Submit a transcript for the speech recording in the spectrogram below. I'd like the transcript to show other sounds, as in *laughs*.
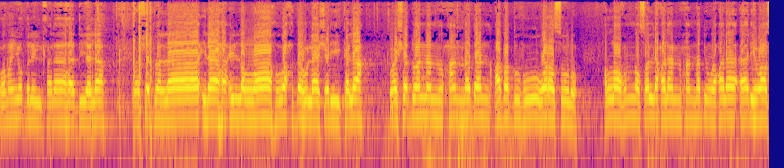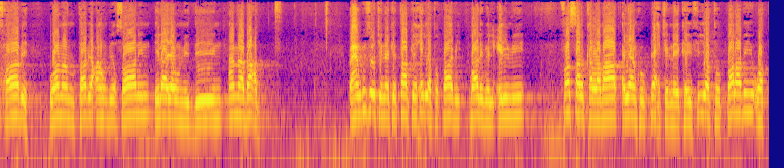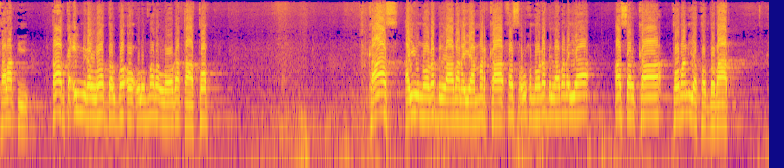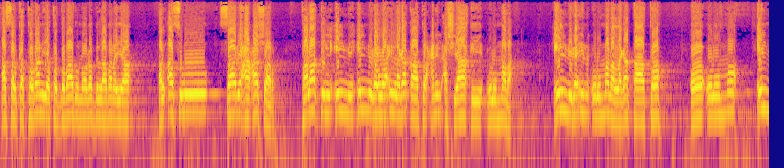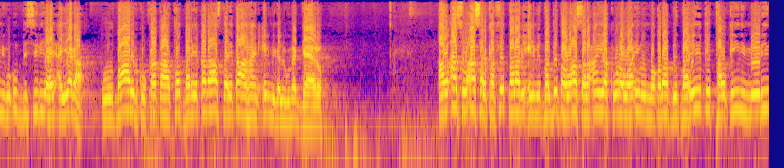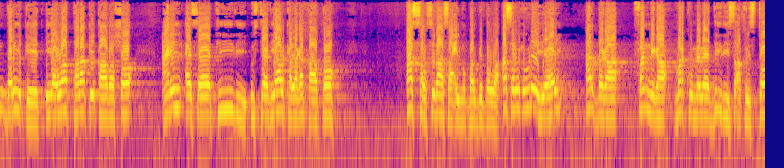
ومن يضلل فلا هادي له وأشهد أن لا إله إلا الله وحده لا شريك له وأشهد أن محمدا عبده ورسوله اللهم صل على محمد وعلى آله وأصحابه ومن تبعهم بإحsaan إلى يوم الدين أما بعد waxaan ku soo jirnay طالب العلم fasalka labaad ayaan ku dhex jirnay kayfiyatu alabi waatalaqi qaabka cilmiga loo dalbo oo culummada looga qaato. Kaas ayuu nooga bilaabanayaa. Marka fasal wuxuu nooga bilaabanayaa asalka toban iyo toddobaad. Asalka toban iyo toddobaaduu nooga bilaabanayaa. Alaslu saabica cashar talaqi اlcilmi cilmiga waa in laga qaato can ilashyaaqi culummada. Cilmiga in culummada laga qaato oo culummo cilmigu u bisil yahay ayaga uu daalibku ka qaato dariiqadaas dariiqo ahayn cilmiga laguma gaaro. Alasl asalka fi alabi cilmi dalbida wa asala an yakuuna waa inuu noqdo bidariiqi talqiini meerin dariiqeed iyo wa talaqi qaadasho can ilasaatiidi ustaadyaalka laga qaato asal sidaasaa cilmu dalbida waa. Asal wuxuu leeyahay ardaga fanniga markuu mabaadi'diisa akhristo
